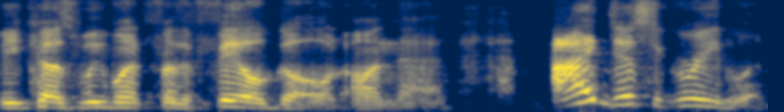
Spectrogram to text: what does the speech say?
because we went for the field goal on that. I disagreed with. it.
